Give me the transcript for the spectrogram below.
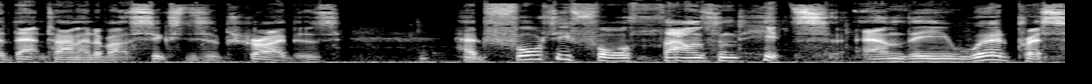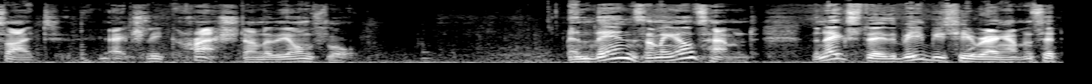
at that time had about 60 subscribers, had 44,000 hits and the WordPress site actually crashed under the onslaught. And then something else happened. The next day, the BBC rang up and said,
